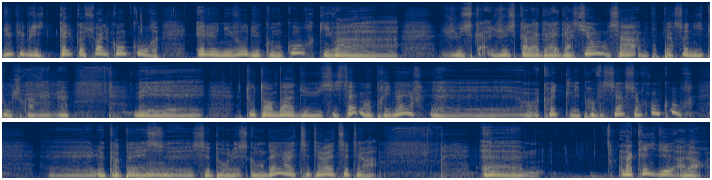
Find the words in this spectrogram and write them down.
du public, quel que soit le concours. Et le niveau du concours qui va jusqu'à jusqu'à l'agrégation, ça, personne n'y touche quand même. Hein. Mais tout en bas du système, en primaire, euh, on recrute les professeurs sur concours. Euh, le CAPES, mmh. euh, c'est pour le secondaire, etc. etc. la crise du... Alors,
